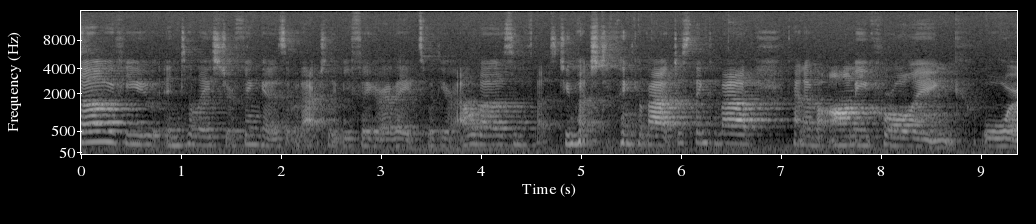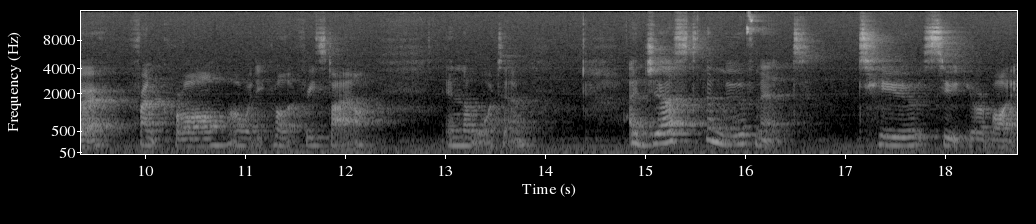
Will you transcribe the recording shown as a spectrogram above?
So if you interlaced your fingers, it would actually be figure of eights with your elbows, and if that's too much to think about, just think about kind of army crawling or front crawl, or what do you call it, freestyle, in the water. Adjust the movement to suit your body.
